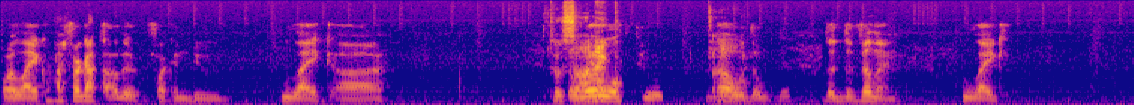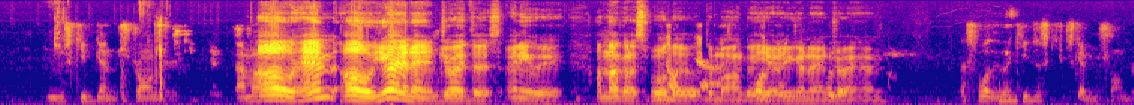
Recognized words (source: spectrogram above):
Or like I forgot the other fucking dude who like uh to the Sonic. werewolf dude. No, Oh. the, the the villain who like you just keep getting stronger. Oh, him? Oh, you're gonna enjoy this. Anyway, I'm not gonna spoil No, the, yeah, the manga. well, Yeah, you're gonna enjoy him. That's what like he just keeps getting stronger,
